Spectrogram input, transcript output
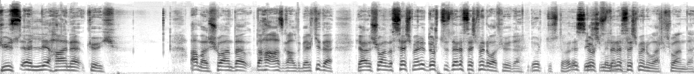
150 hane köy. Ama şu anda daha az kaldı belki de. Yani şu anda seçmeni 400 tane seçmeni var köyde. 400 tane 400 seçmeni tane var. seçmeni var şu anda.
